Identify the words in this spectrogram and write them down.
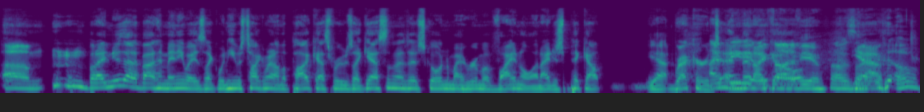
Um, but I knew that about him anyways. Like when he was talking about on the podcast, where he was like, "Yeah, sometimes I just go into my room of vinyl and I just pick out yeah. records, I and then I go." thought of you. I was Yeah. like, oh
